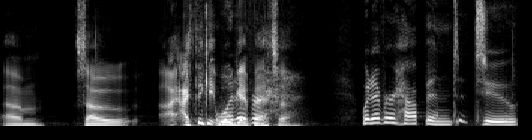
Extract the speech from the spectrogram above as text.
Um, so I, I, think it will whatever, get better. Whatever happened to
